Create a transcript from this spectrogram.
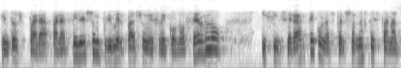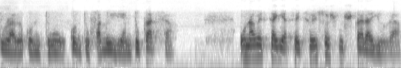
Entonces, para, para hacer eso, el primer paso es reconocerlo y sincerarte con las personas que están a tu lado, con tu, con tu familia, en tu casa. Una vez que hayas hecho eso, es buscar ayuda.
